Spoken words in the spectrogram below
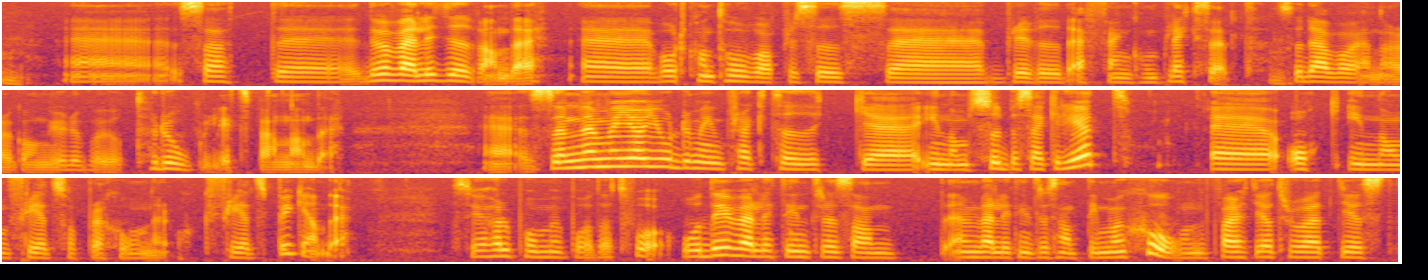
Mm. Så att det var väldigt givande. Vårt kontor var precis bredvid FN-komplexet. Mm. Så där var jag några gånger och det var otroligt spännande. Sen, men jag gjorde min praktik inom cybersäkerhet och inom fredsoperationer och fredsbyggande. Så jag höll på med båda två. Och det är väldigt intressant, en väldigt intressant dimension för att jag tror att just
